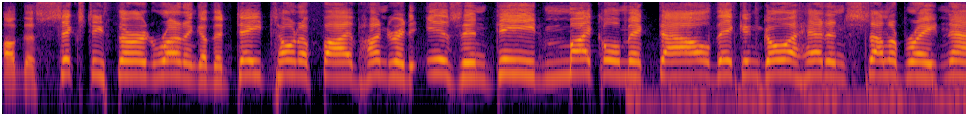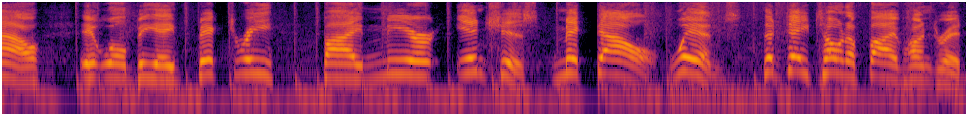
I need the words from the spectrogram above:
of the 63rd running of the Daytona 500 is indeed Michael McDowell. They can go ahead and celebrate now. It will be a victory by mere inches. McDowell wins the Daytona 500.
